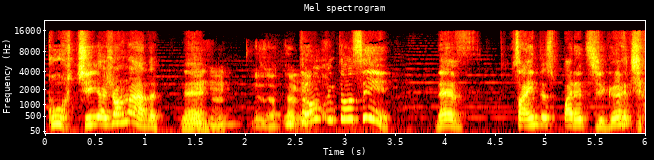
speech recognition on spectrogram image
curtir a jornada, né? Uhum, exatamente. Então, então assim, né? Saindo desse parênteses gigante,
